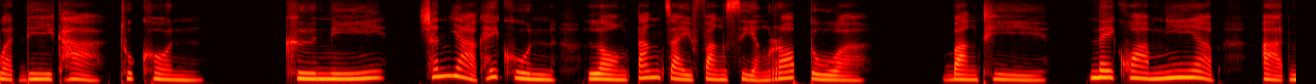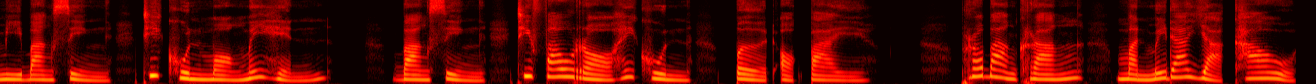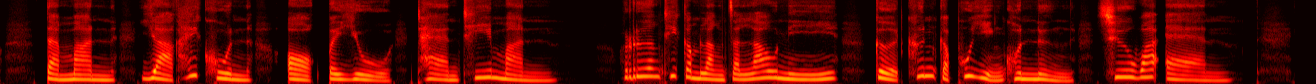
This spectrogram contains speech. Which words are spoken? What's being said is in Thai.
วัสดีค่ะ ทุกคน คืนนี้ ฉันอยากให้คุณลองตั้งใจฟังเสียงรอบตัว บางที ในความเงียบอาจมีบางสิ่งที่คุณมองไม่เห็น บางสิ่งที่เฝ้ารอให้คุณเปิดออกไป เพราะบางครั้งมันไม่ได้อยากเข้า แต่มันอยากให้คุณ ออกไปอยู่แทนที่มัน เรื่องที่กำลังจะเล่านี้ เกิดขึ้นกับผู้หญิงคนหนึ่ง ชื่อว่าแอน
